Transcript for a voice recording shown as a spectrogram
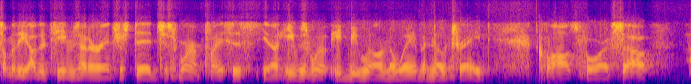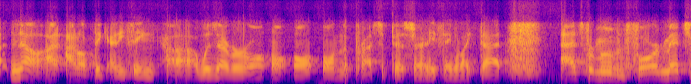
Some of the other teams that are interested just weren't places. You know, he was he'd be willing to waive a no trade clause for. So no, I, I don't think anything uh, was ever on, on, on the precipice or anything like that. As for moving forward, Mitch,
